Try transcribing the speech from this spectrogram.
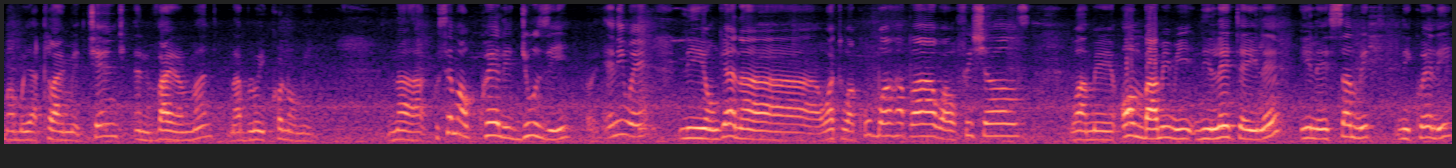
mambo ya climate change, environment na blue economy. Na kusema ukweli, juzi anyway, niliongea na watu wakubwa hapa wa officials, wameomba mimi nilete ile ile summit. Ni kweli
